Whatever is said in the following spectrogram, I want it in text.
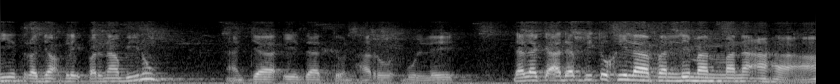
hi terajak klik pada nabi nu ha, jaizatun harus boleh. Dalam keadaan begitu khilafan liman mana'aha. Ha,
